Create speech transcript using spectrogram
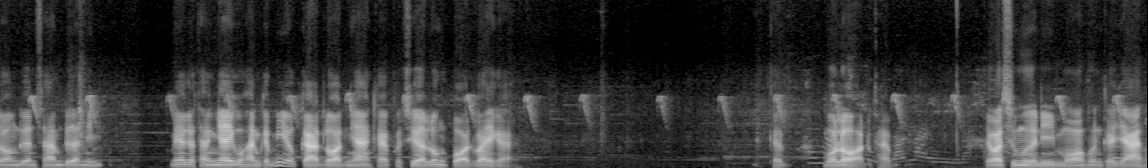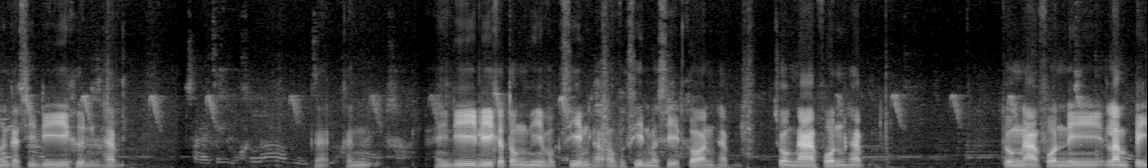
สองเดือนสามเดือนนี่แม้กระทั่งใหญ่กว่าหันก็มีโอกาสรอดยากครับ ก็เชื่อลงปอดไว้กะก็บ่รอดครับ แต่ว่าชั่วมือนี้หมอเพิ่นก็ยาเพิ่นก็สิดีขึ้นครับก็กันให้ดีอีหลีก็ต้องมีวัคซีนครับเอาวัคซีนมาฉีดก่อนครับ ช่วงหนาฝนครับ ช่วงหนาฝนนี่ล่ำปี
